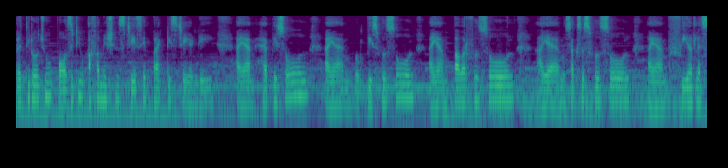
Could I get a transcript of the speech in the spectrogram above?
ప్రతిరోజు పాజిటివ్ అఫర్మేషన్స్ చేసే ప్రాక్టీస్ చేయండి. I am happy soul I am peaceful soul I am powerful soul I am successful soul I am fearless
